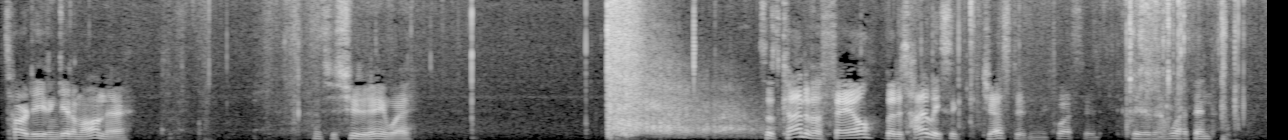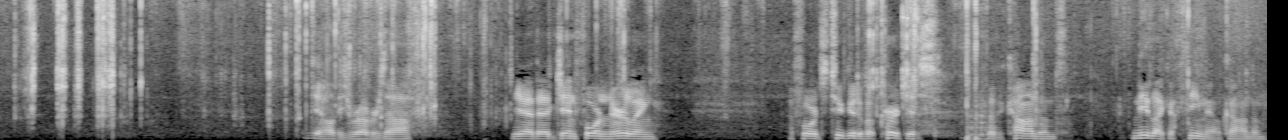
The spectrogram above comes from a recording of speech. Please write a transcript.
It's hard to even get them on there. Let's just shoot it anyway. So it's kind of a fail, but it's highly suggested and requested to clear that weapon. Get all these rubbers off. Yeah, that Gen 4 Knurling affords too good of a purchase for the condoms. Need like a female condom,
